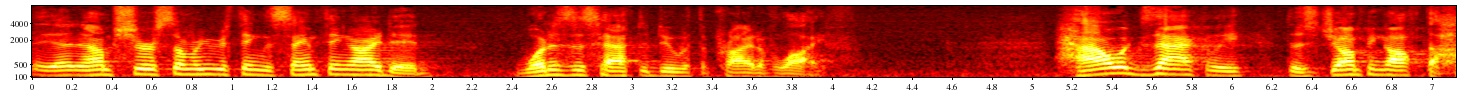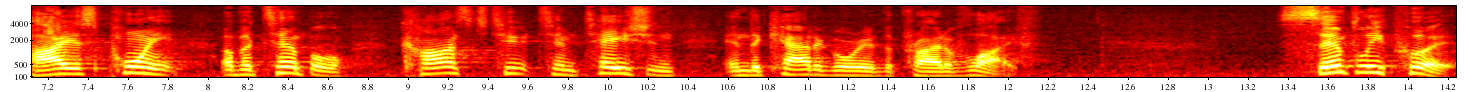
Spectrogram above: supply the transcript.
and I'm sure some of you think the same thing I did. What does this have to do with the pride of life? How exactly does jumping off the highest point of a temple constitute temptation in the category of the pride of life? Simply put,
